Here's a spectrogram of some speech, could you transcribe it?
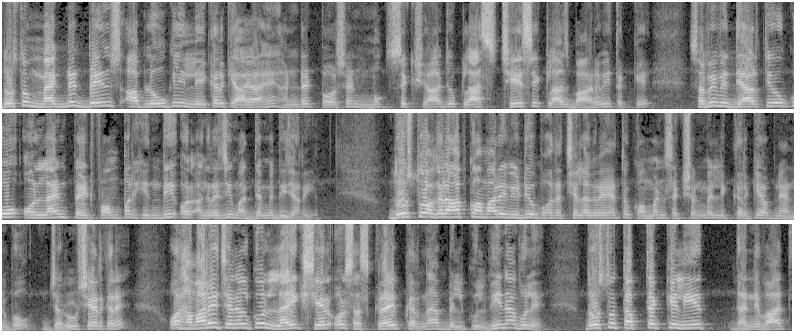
दोस्तों मैग्नेट ब्रेन्स आप लोगों के लिए लेकर के आया है 100 परसेंट मुक्त शिक्षा, जो क्लास 6 से क्लास बारहवीं तक के सभी विद्यार्थियों को ऑनलाइन प्लेटफॉर्म पर हिंदी और अंग्रेज़ी माध्यम में दी जा रही है। दोस्तों, अगर आपको हमारे वीडियो बहुत अच्छे लग रहे हैं तो कमेंट सेक्शन में लिख करके अपने अनुभव ज़रूर शेयर करें। और हमारे चैनल को लाइक शेयर और सब्सक्राइब करना बिल्कुल भी ना भूलें। दोस्तों, तब तक के लिए धन्यवाद।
